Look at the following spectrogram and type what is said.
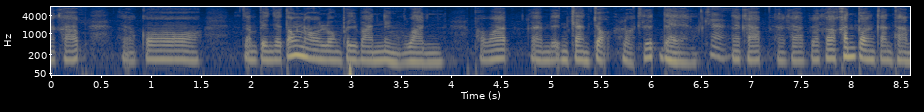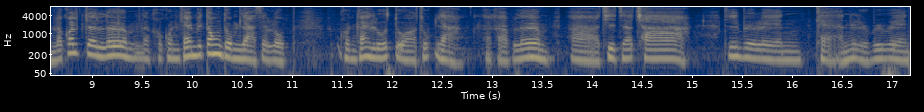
นะครับ แล้วก็ จำเป็นจะต้องนอนโรงพยาบาล 1 วัน เพราะว่าการเป็นการเจาะหลอดเลือดแดงค่ะนะครับนะครับแล้วก็ขั้นตอนการทำแล้วก็จะเริ่มนะครับคนไข้ไม่ต้องดมยาสลบ คนไข้รู้ตัวทุกอย่างนะครับ เริ่มอ่าฉีดยาชาที่บริเวณแขนหรือบริเวณ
